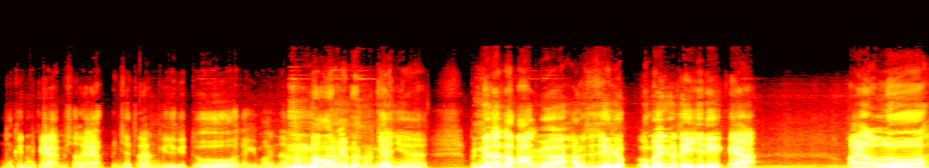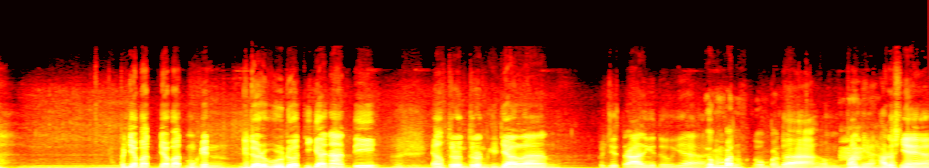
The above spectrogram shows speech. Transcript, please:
mungkin kayak misalnya pencatatan gitu-gitu atau gimana Hmm, atau benar, emang benar, kerjanya bener atau kagak harusnya sih udah lumayan ngerti jadi kayak kayak lo pejabat-pejabat mungkin di 2023 nanti yang turun-turun ke jalan pencitraan gitu ya Gempan, gempan. nggak ngempan ya harusnya ya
